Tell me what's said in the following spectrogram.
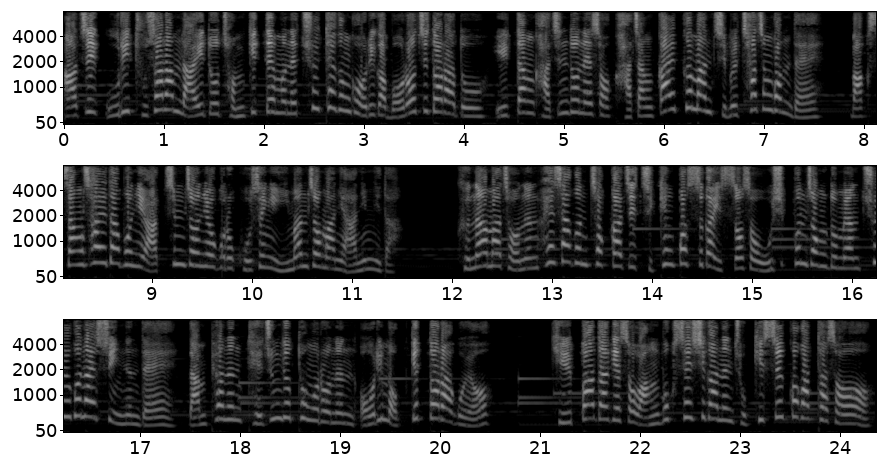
아직 우리 두 사람 나이도 젊기 때문에 출퇴근 거리가 멀어지더라도 일단 가진 돈에서 가장 깔끔한 집을 찾은 건데 막상 살다 보니 아침 저녁으로 고생이 이만저만이 아닙니다. 그나마 저는 회사 근처까지 직행버스가 있어서 50분 정도면 출근할 수 있는데 남편은 대중교통으로는 어림없겠더라고요. 길바닥에서 왕복 3시간은 좋게 쓸 것 같아서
